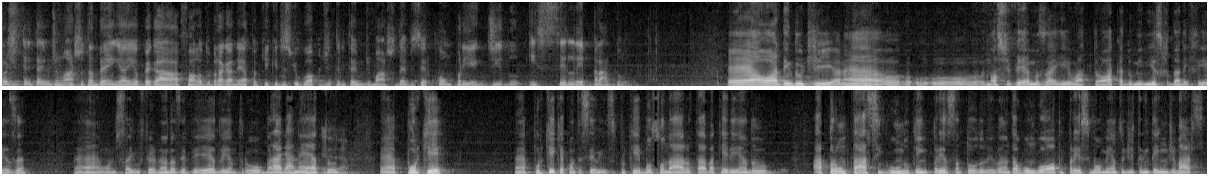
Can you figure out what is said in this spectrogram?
Hoje, 31 de março também, e aí eu pegar a fala do Braga Neto aqui, que diz que o golpe de 31 de março deve ser compreendido e celebrado. É a ordem do dia, né? O, o, o, nós tivemos aí uma troca do ministro da Defesa, né? onde saiu o Fernando Azevedo e entrou o Braga Neto. É. Né? Por quê? Né? Por que, que aconteceu isso? Porque Bolsonaro estava querendo aprontar, segundo o que a imprensa toda levanta, algum golpe para esse momento de 31 de março.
